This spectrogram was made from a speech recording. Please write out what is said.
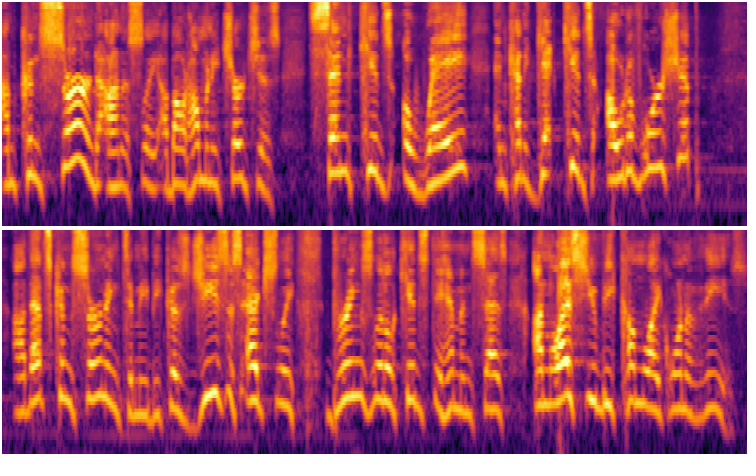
I'm concerned, honestly, about how many churches send kids away and kind of get kids out of worship. Uh, that's concerning to me because Jesus actually brings little kids to him and says, Unless you become like one of these.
